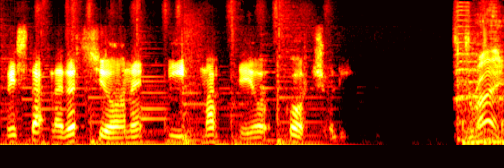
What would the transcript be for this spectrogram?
Questa è la versione di Matteo Coccioli. Right.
